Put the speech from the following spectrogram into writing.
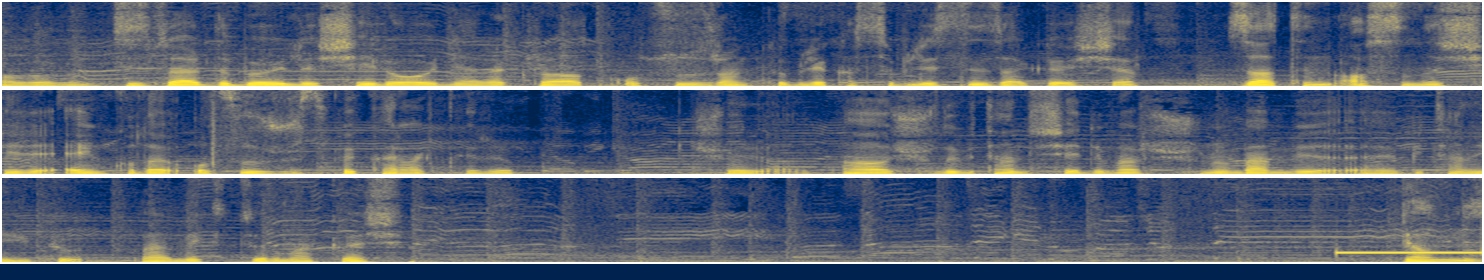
alalım. Sizler de böyle şeyle oynayarak rahat 30 rankı bile kasabilirsiniz arkadaşlar. Zaten aslında şeyle en kolay 30 rütbe karakteri. Şöyle ha şurada bir tane şeyli var. Şunu ben bir e, bir tane yükü vermek istiyorum arkadaşlar. Yalnız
